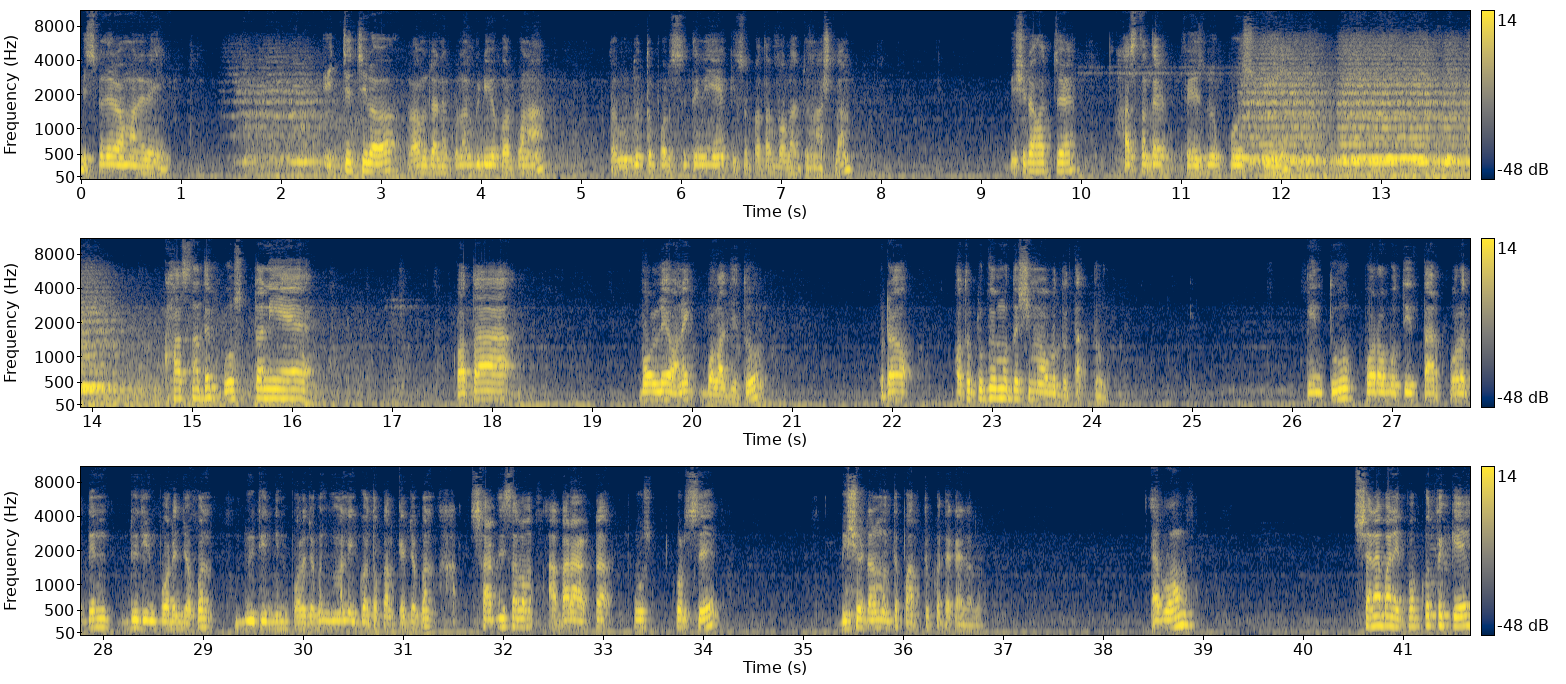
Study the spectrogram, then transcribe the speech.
বিসমিল্লাহির রহমানির রহিম। ইচ্ছে ছিল রমজানে কোনো ভিডিও করব না, তবে উদ্যুত পরিস্থিতি নিয়ে কিছু কথা বলার জন্য আসলাম। বিষয়টা হচ্ছে হাসনাদের ফেসবুক পোস্ট নিয়ে। হাসনাদের পোস্টটা নিয়ে কথা বললে অনেক বলা যেত। ওটা অতটুকুর মধ্যে সীমাবদ্ধ থাকতো? কিন্তু পরবর্তী তার পরের দিন, দুই দিন পরে যখন, দুই, তিন দিন পরে যখন মানে গতকালকে যখন সারদি সালাম আবার একটা পোস্ট করছে, বিষয়টার মধ্যে পার্থক্য দেখা গেল। এবং সেনাবাহিনীর পক্ষ থেকে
